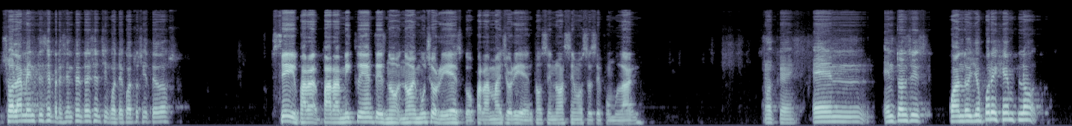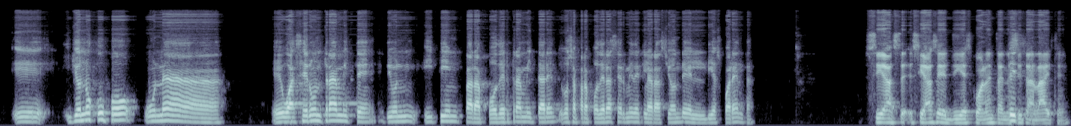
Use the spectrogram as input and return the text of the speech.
Solamente se presenta entonces el 5472. Sí, para, para mis clientes no, no hay mucho riesgo, para la mayoría, entonces no hacemos ese formulario. Ok. En, entonces, cuando yo, por ejemplo, eh, yo no ocupo una eh, o hacer un trámite de un ITIN para poder tramitar, o sea, para poder hacer mi declaración del 1040. Si hace, si hace 1040 necesita el ITIN.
